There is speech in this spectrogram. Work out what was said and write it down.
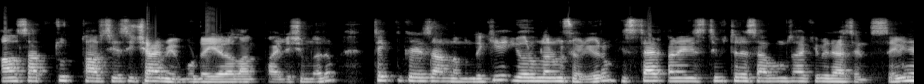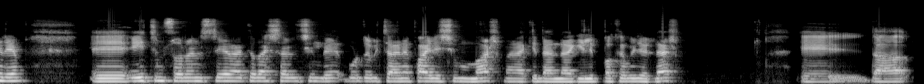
Al sat tut tavsiyesi içermiyor burada yer alan paylaşımlarım. Teknik analiz anlamındaki yorumlarımı söylüyorum. Hisler analiz Twitter hesabımı takip ederseniz sevinirim. Ee, eğitim soran isteyen arkadaşlar için de burada bir tane paylaşımım var. Merak edenler gelip bakabilirler. Ee, daha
